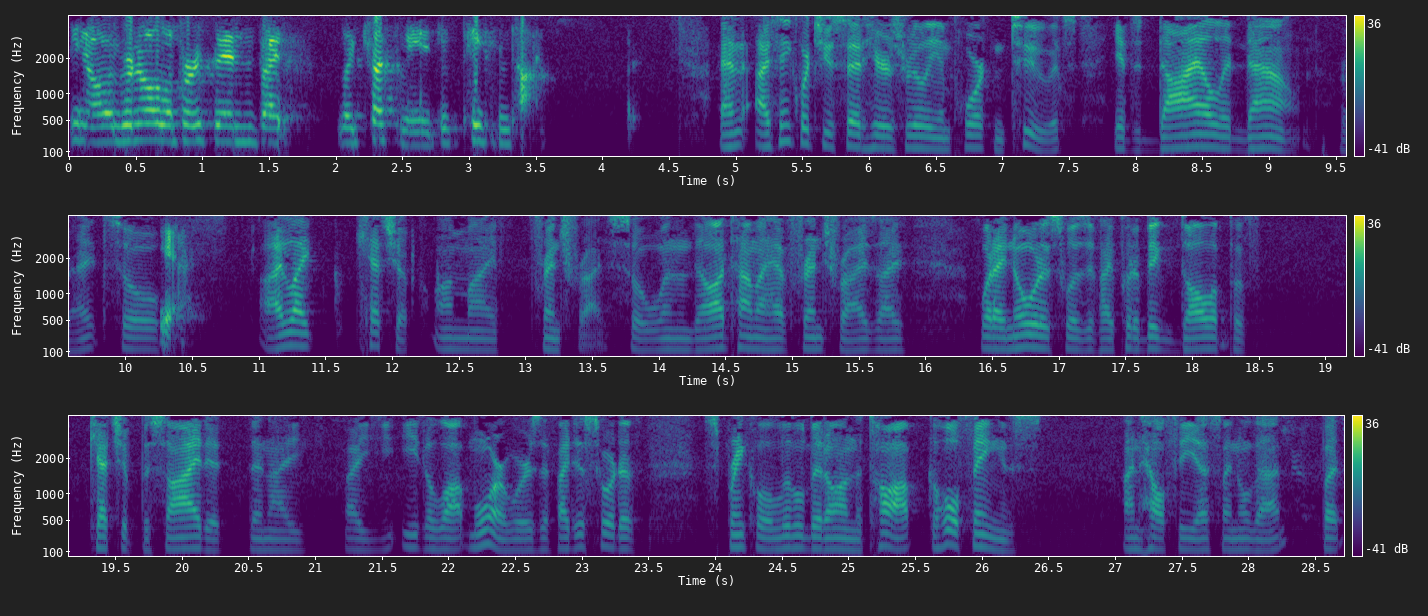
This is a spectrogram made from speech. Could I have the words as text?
you know a granola person but like trust me it just takes some time. And i think what you said here is really important too. It's it's dial it down right? So yeah. I like ketchup on my French fries. So when the odd time I have French fries, I what I noticed was if I put a big dollop of ketchup beside it, then I I eat a lot more. Whereas if I just sort of sprinkle a little bit on the top, the whole thing is unhealthy. Yes, I know that, but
